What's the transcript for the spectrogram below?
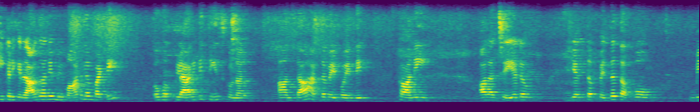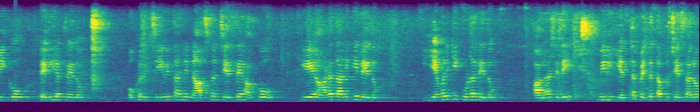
ఇక్కడికి రాగానే మీ మాటలను బట్టి ఒక క్లారిటీ తీసుకున్నాను. అంతా అర్థమైపోయింది. కానీ అలా చేయడం ఎంత పెద్ద తప్పో మీకు తెలియట్లేదు. ఒకరి జీవితాన్ని నాశనం చేసే హక్కు ఏ ఆడదానికి లేదు. ఎవరికి కూడా లేదు. అలాంటిది మీరు ఎంత పెద్ద తప్పు చేశారో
